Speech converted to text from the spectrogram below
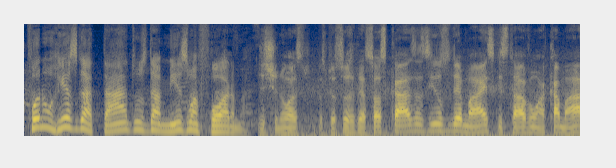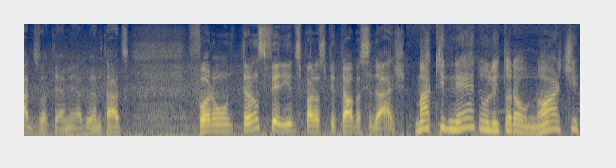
foram resgatados da mesma forma. Destinou as pessoas até suas casas e os demais que estavam acamados ou até meio adoentados foram transferidos para o hospital da cidade. Maquiné, no litoral norte,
